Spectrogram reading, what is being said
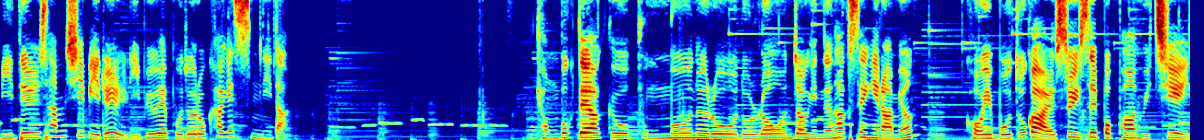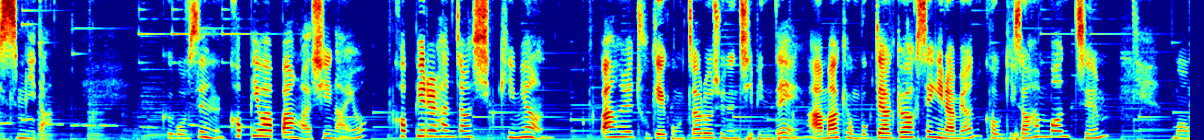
미들 31을 리뷰해 보도록 하겠습니다. 경북대학교 북문으로 놀러 온 적 있는 학생이라면 거의 모두가 알 수 있을 법한 위치에 있습니다. 그곳은 커피와 빵 아시나요? 커피를 한 잔 시키면 빵을 두 개 공짜로 주는 집인데 아마 경북대학교 학생이라면 거기서 한 번쯤 뭐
